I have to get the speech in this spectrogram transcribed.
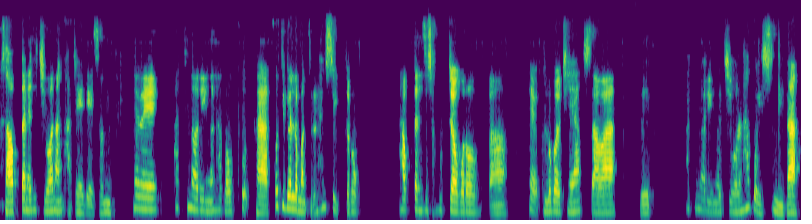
사업단에서 지원한 과제에 대해서는 해외 partnering을 하고 co, 아, co-development를 할 수 있도록 사업단에서 적극적으로 어, 해외 글로벌 제약사와 그 partnering을 지원을 하고 있습니다.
